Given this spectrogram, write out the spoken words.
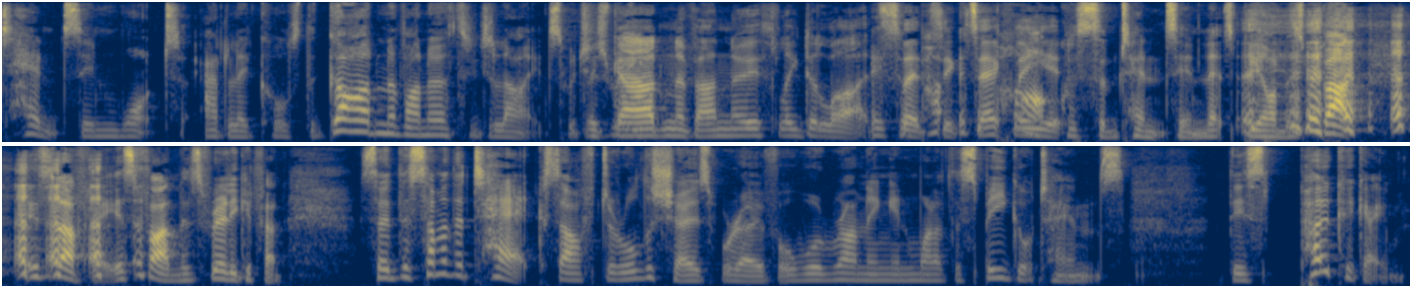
tents in what Adelaide calls the Garden of Unearthly Delights, which The is really- Garden of Unearthly Delights. it's That's pu- exactly it's a park it. with some tents in. Let's be honest, but it's lovely. It's fun. It's really good fun. So the, some of the techs, after all the shows were over, were running in one of the Spiegel tents this poker game.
